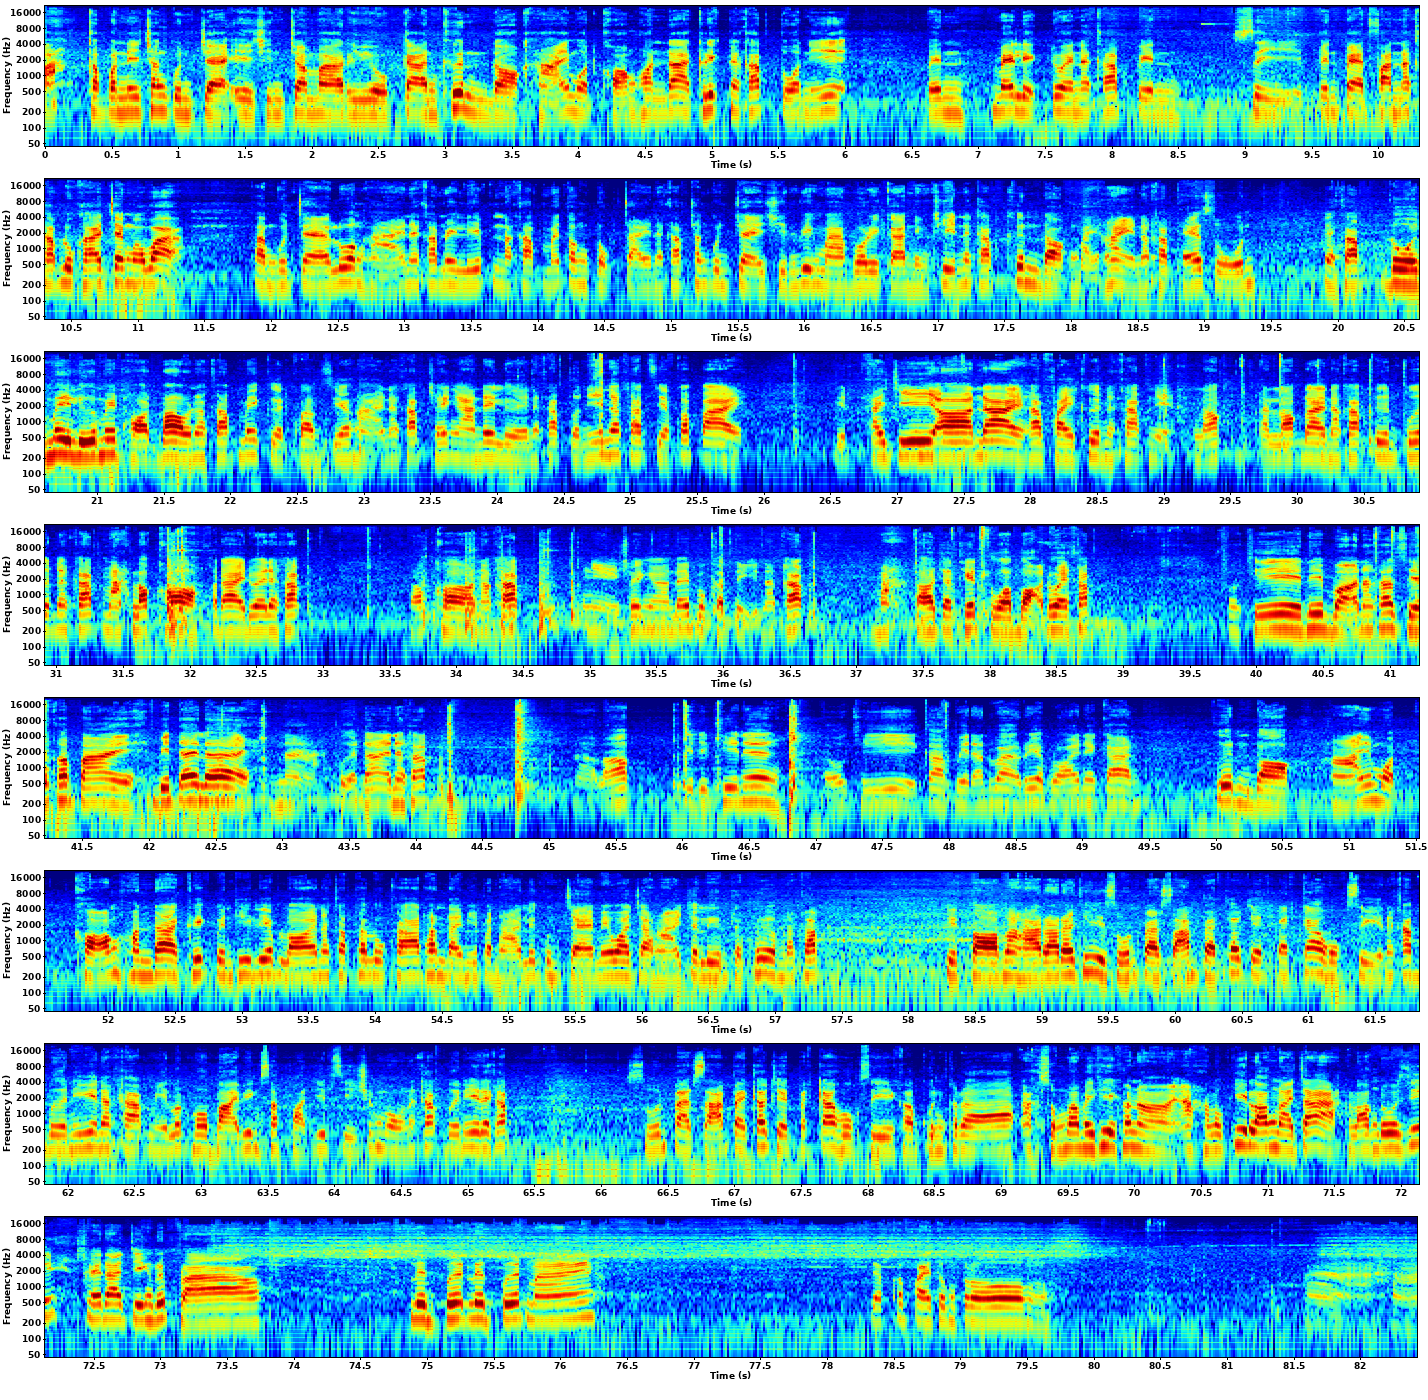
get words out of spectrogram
มาครับวันนี้ช่างกุญแจเอชินจะมารีวิวการขึ้นดอกหายหมดของ Honda Click นะครับ ตัวนี้เป็นแม่เหล็กด้วยนะครับ เป็น 4 เป็น 8 ฟันนะครับ ลูกค้าแจ้งมาว่าทำกุญแจล่วงหายนะครับในลิฟต์นะครับ ไม่ต้องตกใจนะครับ ช่างกุญแจเอชินวิ่งมาบริการหนึ่งที่นะครับ ขึ้นดอกใหม่ให้นะครับ แท้ศูนย์นะครับ โดยไม่ลื้อไม่ถอดเบ้านะครับ ไม่เกิดความเสียหายนะครับ ใช้งานได้เลยนะครับ ตัวนี้นะครับเสียบเข้าไป ปิด IG on ได้ครับไฟขึ้นนะครับเนี่ยล็อกอันล็อกได้นะครับตื่นปืดนะครับ มาล็อกคอก็ได้ด้วยนะครับ ล็อกคอนะครับนี่ใช้งานได้ปกตินะครับ มาเราจะเทสตัวเบาะด้วยครับโอเคนี่เบาะนะครับ เสียบเข้าไปบิดได้เลยน่ะเปิดได้นะครับอ่าล็อกปิดอีกทีนึงโอเคก็เป็นอันว่าเรียบร้อยในการขึ้นดอกหายหมด ของ Honda Click เป็นที่เรียบร้อยนะครับ ถ้าลูกค้าท่านใดมีปัญหาเรื่องกุญแจ ไม่ว่าจะหายจะลืมจะเพิ่มนะครับ ติดต่อมาหาเราได้ที่ 0838978964 นะครับ เบอร์นี้นะครับ มีรถโมบายวิ่งซัพพอร์ต 24 ชั่วโมงนะครับ เบอร์นี้เลยครับ 0838978964 ขอบคุณครับอะส่งมาให้พี่เขาหน่อยอะเราพี่ลองหน่อยจ้า ลองดูสิใช้ได้จริงหรือเปล่า เลื่อนปืดเลื่อนปืดไหมเสียบเข้าไปตรงๆ อ่าฮะ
